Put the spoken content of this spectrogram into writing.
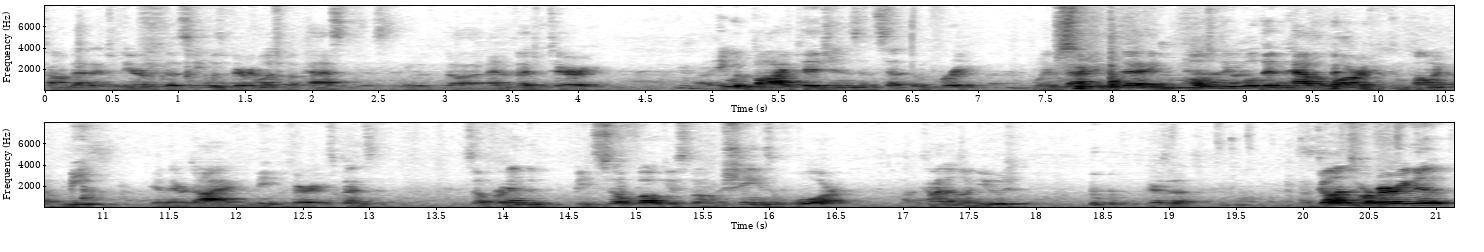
combat engineer because he was very much of a pacifist and, he was, uh, and a vegetarian. Uh, he would buy pigeons and set them free. When back in the day, most people didn't have a large component of meat in their diet. Meat was very expensive. So for him to be so focused on machines of war, uh, kind of unusual. Here's a, guns were very new,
